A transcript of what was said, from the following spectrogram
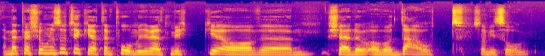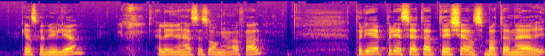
Men personligen så tycker jag att den påminner väldigt mycket av Shadow of a Doubt som vi såg ganska nyligen. Eller i den här säsongen i alla fall. På det, på det sättet att det känns som att den är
